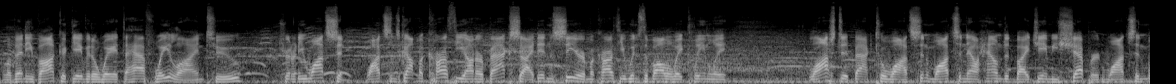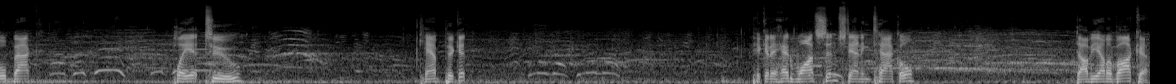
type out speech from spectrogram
Leveni Vaca gave it away at the halfway line to Trinity Watson. Watson's got McCarthy on her backside. Didn't see her. McCarthy wins the ball away cleanly. Lost it back to Watson. Watson now hounded by Jamie Shepard. Watson will back play it to Cam Pickett. Pickett ahead Watson, standing tackle. Daviana Vaca.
